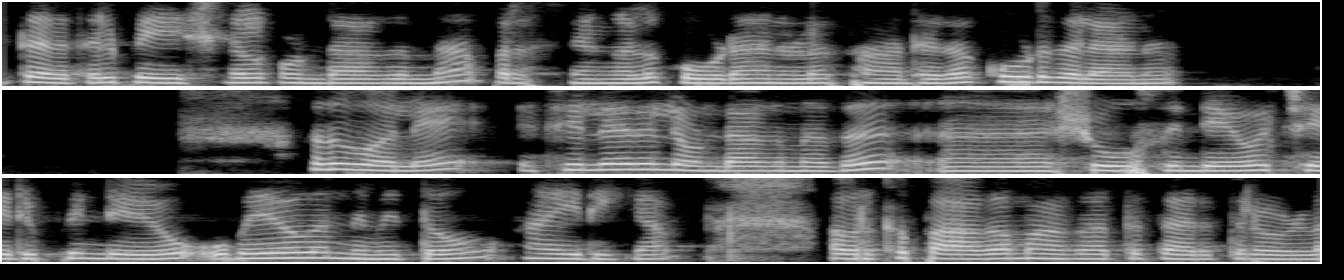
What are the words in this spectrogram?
ഇത്തരത്തിൽ പേശികൾക്കുണ്ടാകുന്ന പ്രശ്നങ്ങൾ കൂടാനുള്ള സാധ്യത കൂടുതലാണ്. അതുപോലെ ചിലരിൽ ഉണ്ടാകുന്നത് ഷൂസിന്റെയോ ചെരുപ്പിന്റെയോ ഉപയോഗം നിമിത്തവും ആയിരിക്കാം. അവർക്ക് പാകമാകാത്ത തരത്തിലുള്ള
